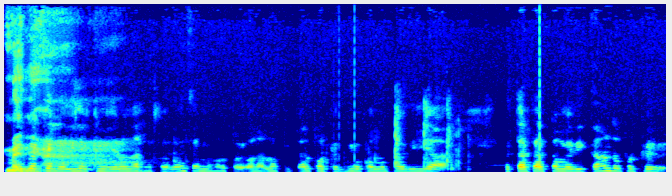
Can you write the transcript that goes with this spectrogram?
Me que le dije que me diera una referencia, mejor fue al hospital porque dijo que no podía estar medicando porque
